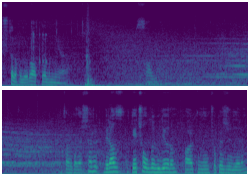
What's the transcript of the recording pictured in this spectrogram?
Şu tarafa doğru atlayalım ya. Salla. Evet arkadaşlar biraz geç oldu biliyorum. Farkındayım. Çok özür dilerim.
